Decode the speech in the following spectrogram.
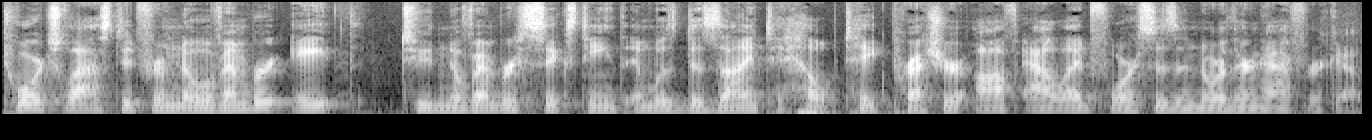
Torch lasted from November 8th to November 16th and was designed to help take pressure off Allied forces in northern Africa.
